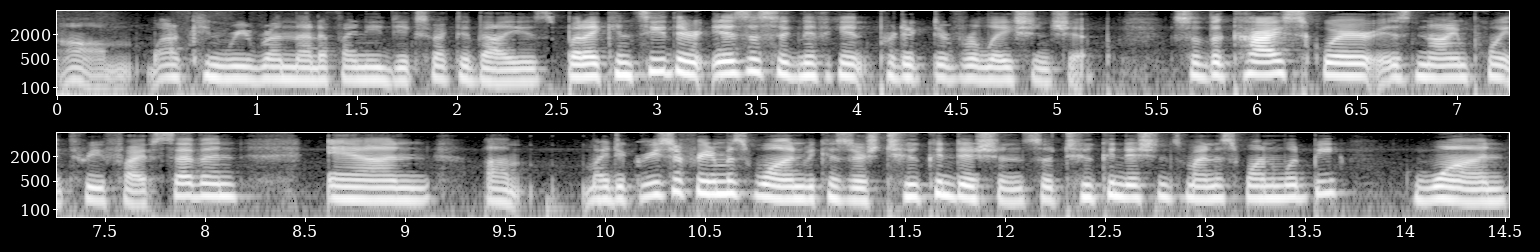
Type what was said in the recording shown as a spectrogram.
um, I can rerun that if I need the expected values, but I can see there is a significant predictive relationship. So the chi-square is 9.357 and um, my degrees of freedom is one because there's two conditions. So two conditions minus one would be one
